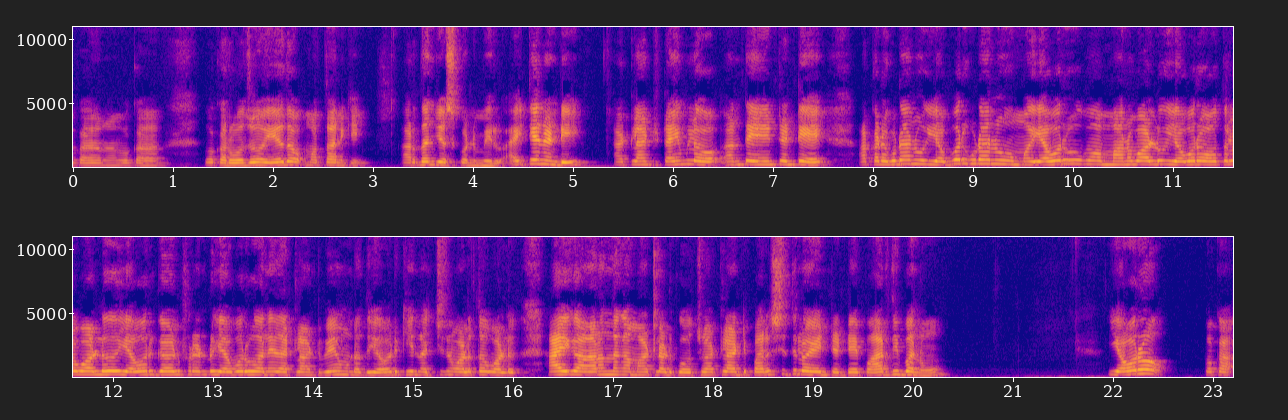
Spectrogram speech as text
ఒక ఒక ఒక రోజు ఏదో మొత్తానికి. అర్థం చేసుకోండి మీరు. అయితేనండి అట్లాంటి టైంలో అంతే ఏంటంటే అక్కడ కూడాను ఎవరు కూడాను ఎవరు మన మనవాళ్ళు ఎవరు అవతల వాళ్ళు ఎవరు గర్ల్ ఫ్రెండ్ ఎవరు అనేది అట్లాంటివే ఉండదు. ఎవరికి నచ్చిన వాళ్ళతో వాళ్ళు హాయిగా ఆనందంగా మాట్లాడుకోవచ్చు. అట్లాంటి పరిస్థితిలో ఏంటంటే పార్థిబను ఎవరో ఒక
